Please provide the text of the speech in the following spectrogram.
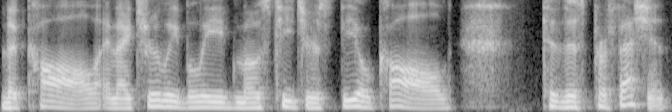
the call? And I truly believe most teachers feel called to this profession.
